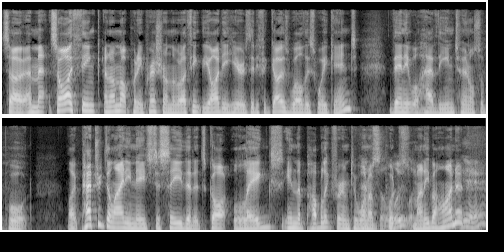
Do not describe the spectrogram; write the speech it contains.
So, so I think, and I'm not putting pressure on them, but I think the idea here is that if it goes well this weekend, then it will have the internal support. Like Patrick Delany needs to see that it's got legs in the public for him to want to put money behind it. Yeah.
